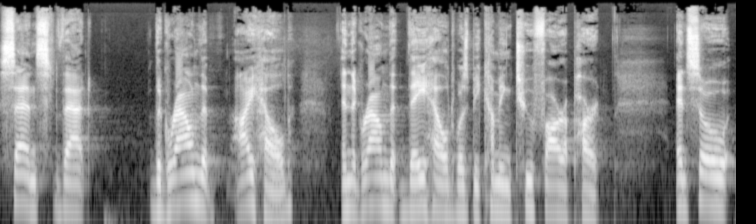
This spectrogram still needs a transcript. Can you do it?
sensed that the ground that I held and the ground that they held was becoming too far apart. And so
